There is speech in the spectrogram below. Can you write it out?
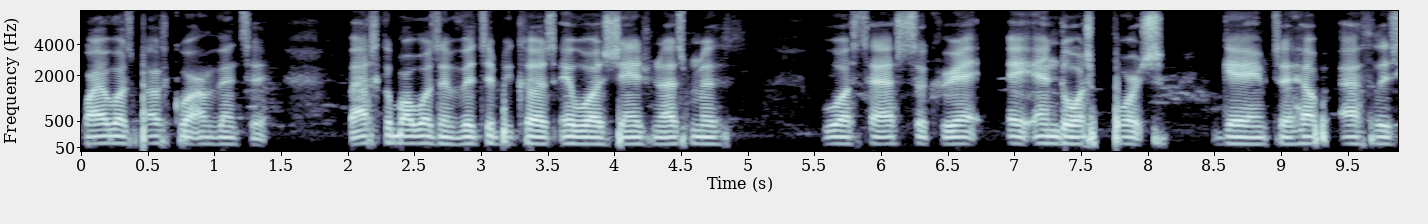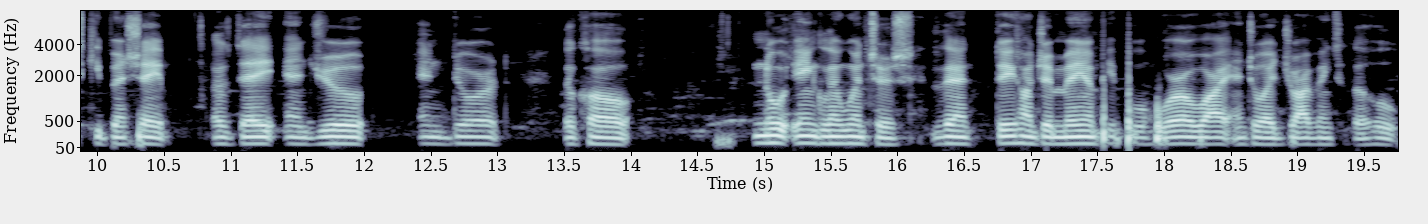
Why was basketball invented? Basketball was invented because it was James Naismith was tasked to create a indoor sports game to help athletes keep in shape as they endured endured the cold New England winters. Then 300 million people worldwide enjoy driving to the hoop.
